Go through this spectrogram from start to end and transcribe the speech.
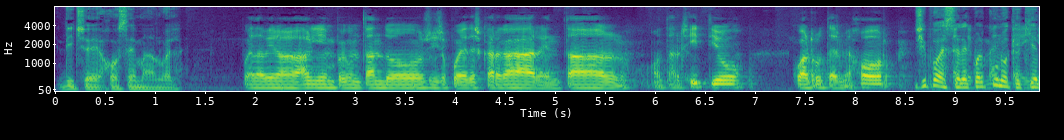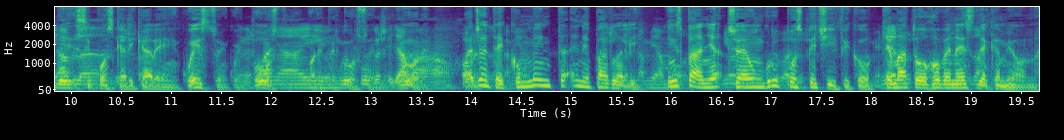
dice José Manuel. Puede haber alguien preguntando si se puede descargar en tal o tal sitio, cuál ruta es mejor. Ci può essere qualcuno che chiede se può scaricare in questo, in quel posto, quale percorso è migliore. La gente commenta e ne parla lì. In Spagna c'è un gruppo specifico chiamato Jóvenes del Camion,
